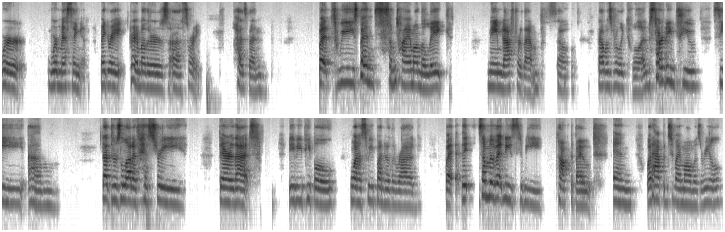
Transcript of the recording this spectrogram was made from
were were missing. My great grandmother's uh, sorry husband, but we spent some time on the lake named after them. So that was really cool. I'm starting to see um, that there's a lot of history there that maybe people want to sweep under the rug, but they, some of it needs to be talked about. And what happened to my mom was real.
